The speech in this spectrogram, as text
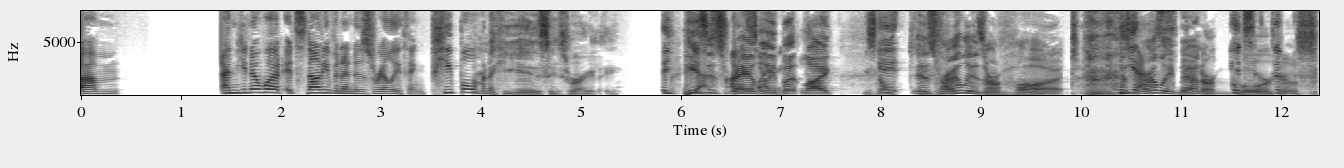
Um, and you know what? It's not even an Israeli thing. People, I mean, he is Israeli. Uh, He's yes, Israeli, but like He's not. It- he's not- Israelis are hot. Israeli men are the- gorgeous.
